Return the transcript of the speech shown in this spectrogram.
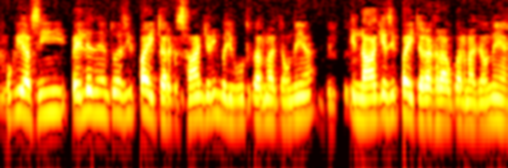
ਕਿਉਂਕਿ ਅਸੀਂ ਪਹਿਲੇ ਦਿਨ ਤੋਂ ਅਸੀਂ ਭਾਈਚਾਰਕ ਸਾਂਝ ਜਿਹੜੀ ਮਜ਼ਬੂਤ ਕਰਨਾ ਚਾਹੁੰਦੇ ਹਾਂ ਕਿ ਨਾ ਕਿ ਅਸੀਂ ਭਾਈਚਾਰਾ ਖਰਾਬ ਕਰਨਾ ਚਾਹੁੰਦੇ ਹਾਂ।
